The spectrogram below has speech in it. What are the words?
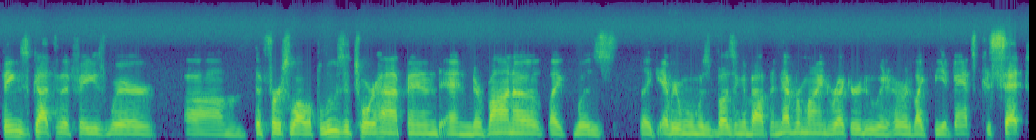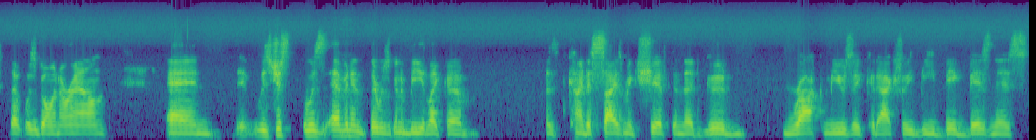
things got to the phase where um, the first Lollapalooza tour happened, and Nirvana like was like everyone was buzzing about the Nevermind record, who had heard like the advanced cassette that was going around, and it was just it was evident there was going to be like a a kind of seismic shift and that good rock music could actually be big business.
